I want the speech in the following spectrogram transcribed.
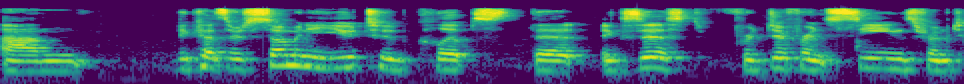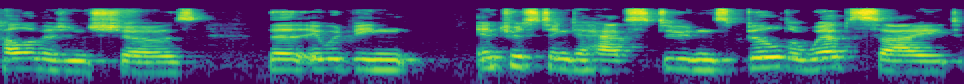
Um, because there's so many YouTube clips that exist for different scenes from television shows that it would be interesting to have students build a website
